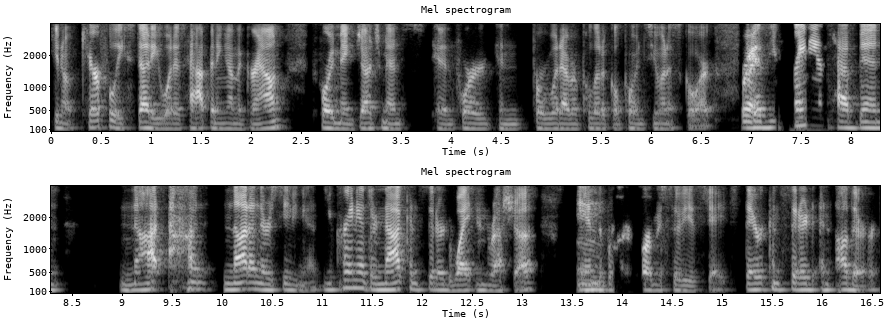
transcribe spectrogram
you know carefully study what is happening on the ground before we make judgments and for and for whatever political points you want to score right. because Ukrainians have been not on not on the receiving end. Ukrainians are not considered white in Russia and the mm. broader former Soviet states. They're considered an other.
